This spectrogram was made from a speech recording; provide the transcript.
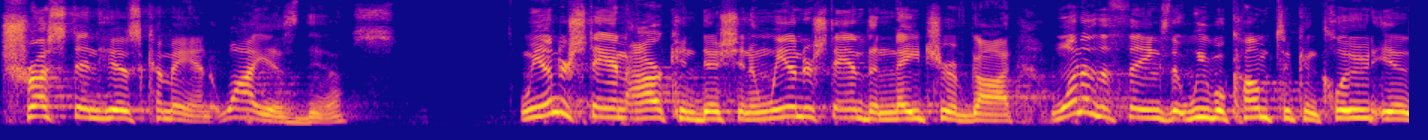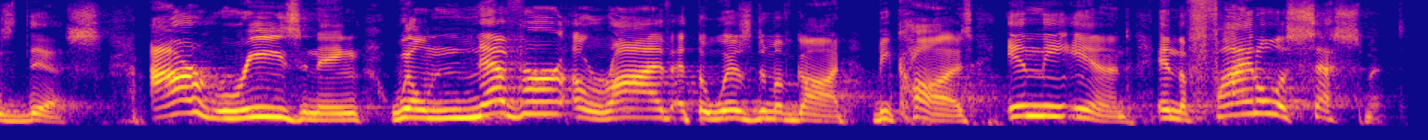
Trust in His command. Why is this? We understand our condition and we understand the nature of God, one of the things that we will come to conclude is this our reasoning will never arrive at the wisdom of God because, in the end, in the final assessment,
